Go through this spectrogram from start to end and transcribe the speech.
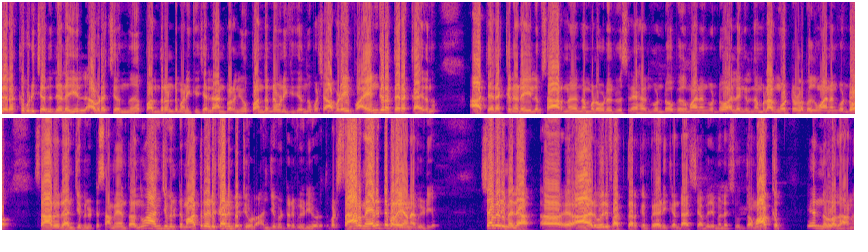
തിരക്ക് പിടിച്ചതിന്റെ ഇടയിൽ അവിടെ ചെന്ന് പന്ത്രണ്ട് മണിക്ക് ചെല്ലാൻ പറഞ്ഞു. പന്ത്രണ്ട് മണിക്ക് ചെന്നു. പക്ഷെ അവിടെയും ഭയങ്കര തിരക്കായിരുന്നു. ആ തിരക്കിനിടയിലും സാറിന് നമ്മളോട് ഒരു സ്നേഹം കൊണ്ടോ ബഹുമാനം കൊണ്ടോ അല്ലെങ്കിൽ നമ്മൾ അങ്ങോട്ടുള്ള ബഹുമാനം കൊണ്ടോ സാർ ഒരു അഞ്ച് മിനിറ്റ് സമയം തന്നു. അഞ്ച് മിനിറ്റ് മാത്രമേ എടുക്കാനും പറ്റുള്ളൂ. അഞ്ച് മിനിറ്റ് ഒരു വീഡിയോ എടുത്തു. പക്ഷെ സാർ നേരിട്ട് പറയാണ് ആ വീഡിയോ. ശബരിമല ഒരു ഭക്തർക്കും പേടിക്കേണ്ട. ശബരിമല ശുദ്ധമാക്കും എന്നുള്ളതാണ്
